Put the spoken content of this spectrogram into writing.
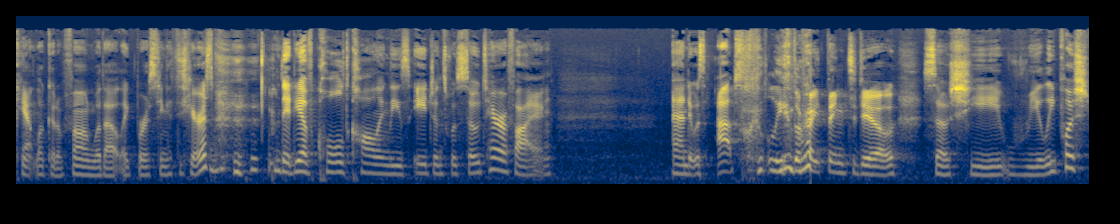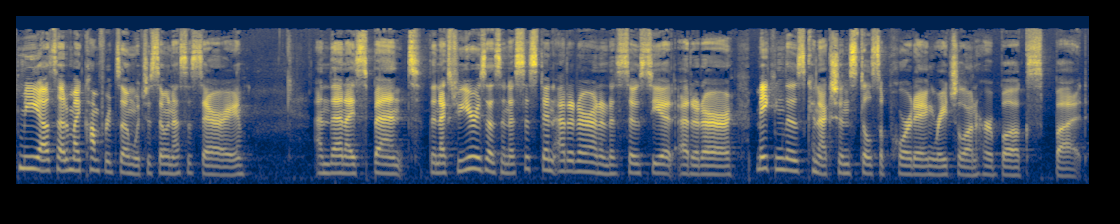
can't look at a phone without like bursting into tears. the idea of cold calling these agents was so terrifying. And it was absolutely the right thing to do. So she really pushed me outside of my comfort zone, which is so necessary. And then I spent the next few years as an assistant editor and an associate editor, making those connections, still supporting Rachel on her books, but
